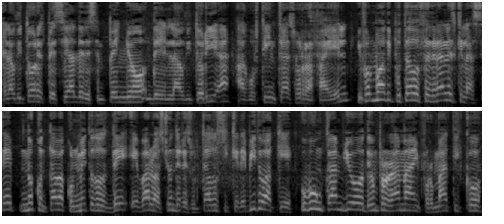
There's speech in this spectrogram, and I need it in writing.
El auditor especial de desempeño de la auditoría, Agustín Caso Rafael, informó a diputados federales que la SEP no contaba con métodos de evaluación de resultados y que debido a que hubo un cambio de un programa informático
